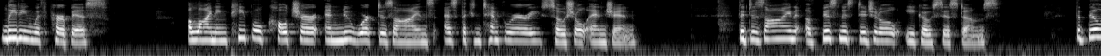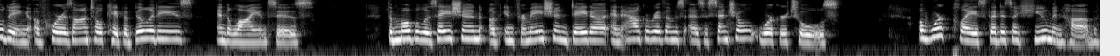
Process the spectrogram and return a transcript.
leading with purpose, aligning people, culture, and new work designs as the contemporary social engine, the design of business digital ecosystems, the building of horizontal capabilities and alliances, the mobilization of information, data, and algorithms as essential worker tools, a workplace that is a human hub,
